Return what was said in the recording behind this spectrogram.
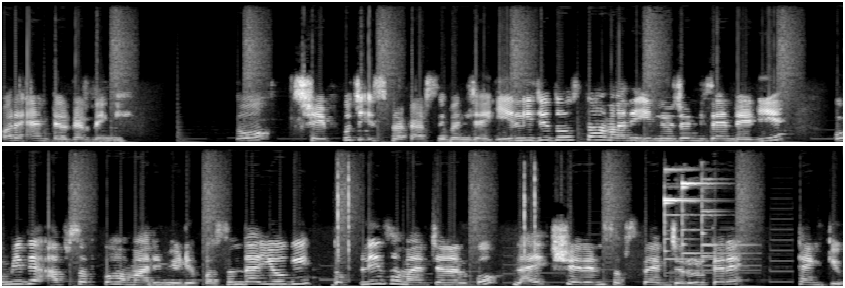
और एंटर कर देंगे। तो शेप कुछ इस प्रकार से बन जाएगी। ये लीजिए दोस्तों, हमारी इल्यूजन डिज़ाइन रेडी है। उम्मीद है आप सबको हमारी वीडियो पसंद आई होगी। तो प्लीज़ हमारे चैनल को लाइक शेयर एंड सब्सक्राइब ज़रूर करें। थैंक यू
